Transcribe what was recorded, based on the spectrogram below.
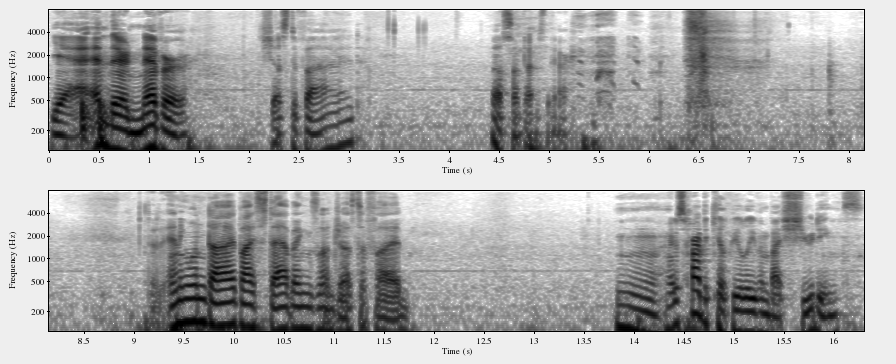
yeah, and they're never justified. Well, sometimes they are. Did anyone die by stabbings unjustified? Hmm, it was hard to kill people even by shootings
